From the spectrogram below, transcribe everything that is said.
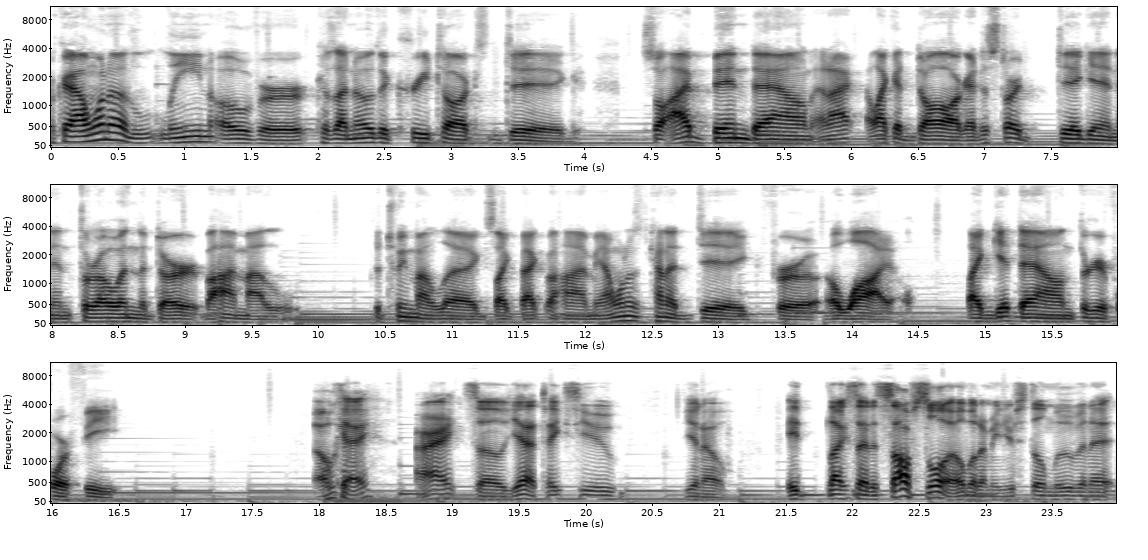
Okay, I want to lean over because I know the Kretoks dig. So I bend down and I, like a dog, I just start digging and throwing the dirt behind my, between my legs, like back behind me. I want to kind of dig for a while, like get down three or four feet. Okay. All right. So yeah, it takes you, you know, it like I said, it's soft soil, but I mean, you're still moving it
